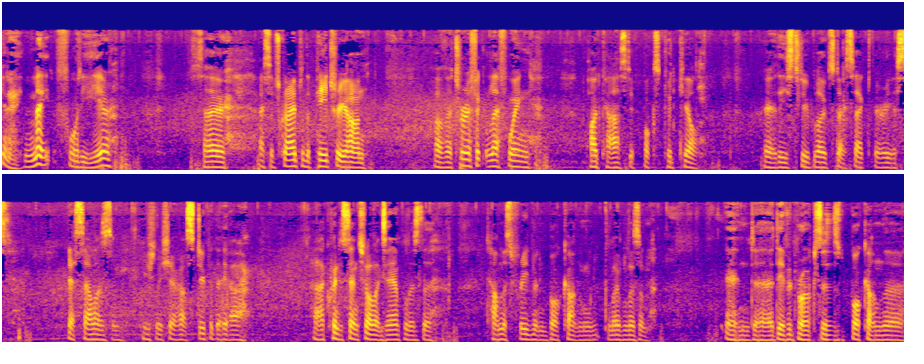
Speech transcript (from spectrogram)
G'day, mate. 40 here. So, I subscribe to the Patreon of a terrific left wing podcast, If Books Could Kill, where these two blokes dissect various bestsellers and usually share how stupid they are. Quintessential example is the Thomas Friedman book on globalism and uh, David Brooks's book on the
